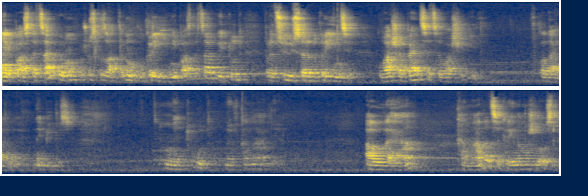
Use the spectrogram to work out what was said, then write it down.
як пастор церкви, вам хочу сказати, ну, в Україні пастор церкви, і тут працюю серед українців. Ваша пенсія це ваші діти. Вкладайте в них, не бійтеся. Ми тут, ми в Канаді. Але Канада це країна можливостей.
